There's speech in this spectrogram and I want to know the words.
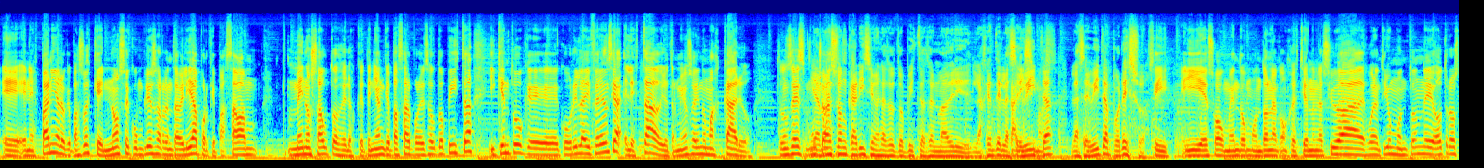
En España lo que pasó es que no se cumplió esa rentabilidad porque pasaban menos autos de los que tenían que pasar por esa autopista. ¿Y quién tuvo que cubrir la diferencia? El Estado, y le terminó saliendo más caro. Entonces, Y muchas además veces- son carísimas las autopistas en Madrid. La gente las Carísimas. evita, las evita por eso. Sí, y eso aumenta un montón la congestión en las ciudades. Bueno, tiene un montón de otros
